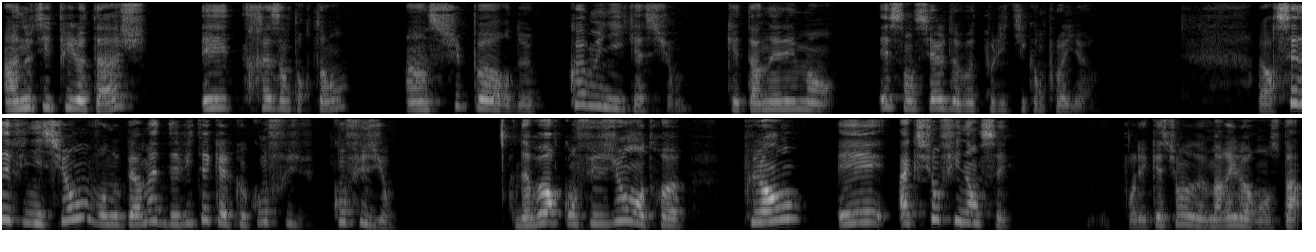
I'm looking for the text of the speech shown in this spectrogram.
un outil de pilotage et, très important, un support de communication qui est un élément essentiel de votre politique employeur. Alors ces définitions vont nous permettre d'éviter quelques confusions. D'abord, confusion entre plan et action financée. Pour les questions de Marie-Laurence, ben,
